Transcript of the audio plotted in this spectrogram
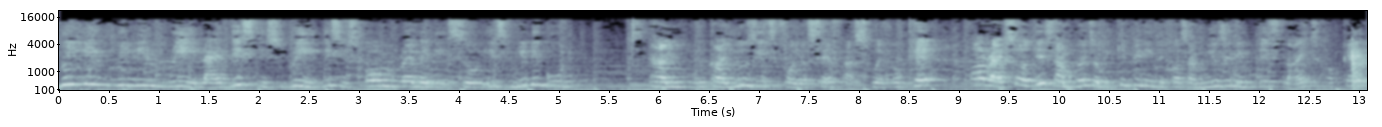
really really real. Like this is real. This is home remedy so it's really good and you can use it for yourself as well okay? All right so this i'm going to be keeping it because i'm using it this night okay?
